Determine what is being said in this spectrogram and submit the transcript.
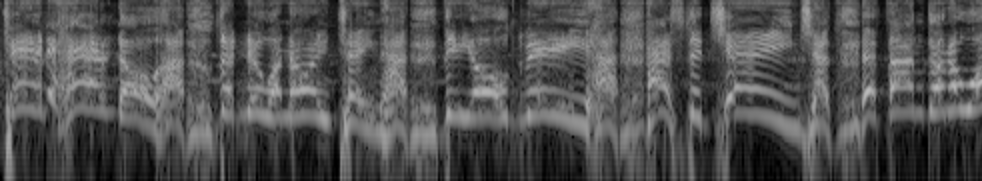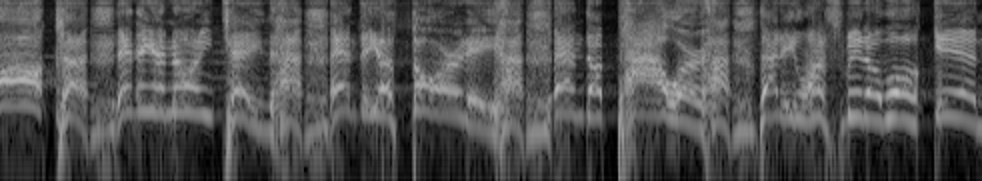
can't handle the new anointing. The old me has to change if I'm going to walk in the anointing and the authority and the power that He wants me to walk in.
